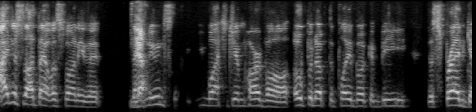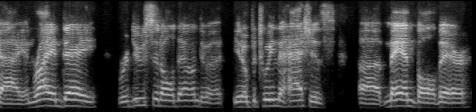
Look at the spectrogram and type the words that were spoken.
I just thought that was funny that that yeah. noon you watch Jim Harbaugh open up the playbook and be the spread guy, and Ryan Day reduce it all down to a you know between the hashes uh, man ball there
